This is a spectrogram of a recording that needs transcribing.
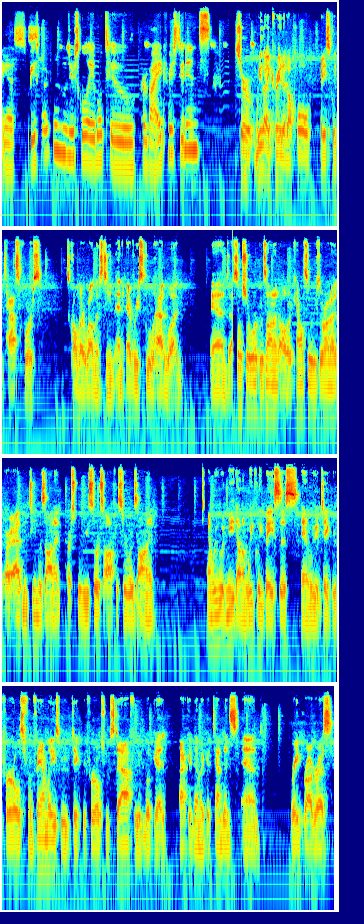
I guess resources was your school able to provide for students? Sure, we like created a whole basically task force. It's called our wellness team, and every school had one. And uh, social work was on it, all our counselors were on it, our admin team was on it, our school resource officer was on it. And we would meet on a weekly basis and we would take referrals from families, we would take referrals from staff, we would look at academic attendance and grade progress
